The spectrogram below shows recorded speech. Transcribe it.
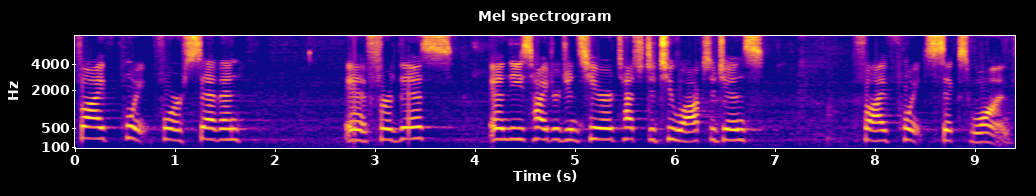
5.47 and for this, and these hydrogens here attached to two oxygens, 5.61.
